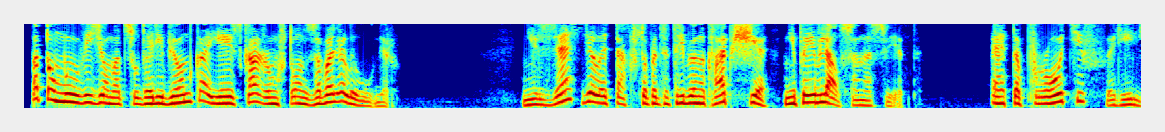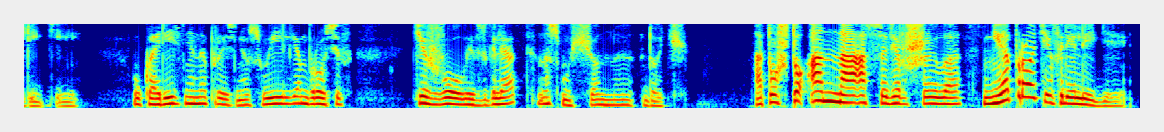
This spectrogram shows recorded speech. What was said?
Потом мы увезем отсюда ребенка, а ей скажем, что он заболел и умер. Нельзя сделать так, чтобы этот ребенок вообще не появлялся на свет. Это против религии, — укоризненно произнес Уильям, бросив тяжелый взгляд на смущенную дочь а то, что она совершила, не против религии.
